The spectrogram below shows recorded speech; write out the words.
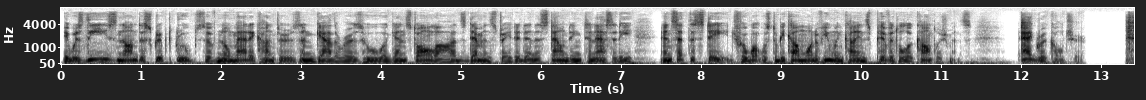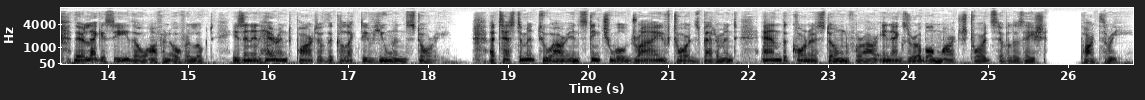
it was these nondescript groups of nomadic hunters and gatherers who, against all odds, demonstrated an astounding tenacity and set the stage for what was to become one of humankind's pivotal accomplishments agriculture. Their legacy, though often overlooked, is an inherent part of the collective human story, a testament to our instinctual drive towards betterment and the cornerstone for our inexorable march towards civilization. Part 3.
